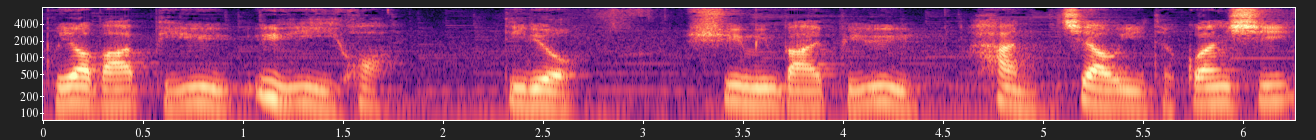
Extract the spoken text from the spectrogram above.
不要把比喻寓意化。第六，需明白比喻和教义的关系。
